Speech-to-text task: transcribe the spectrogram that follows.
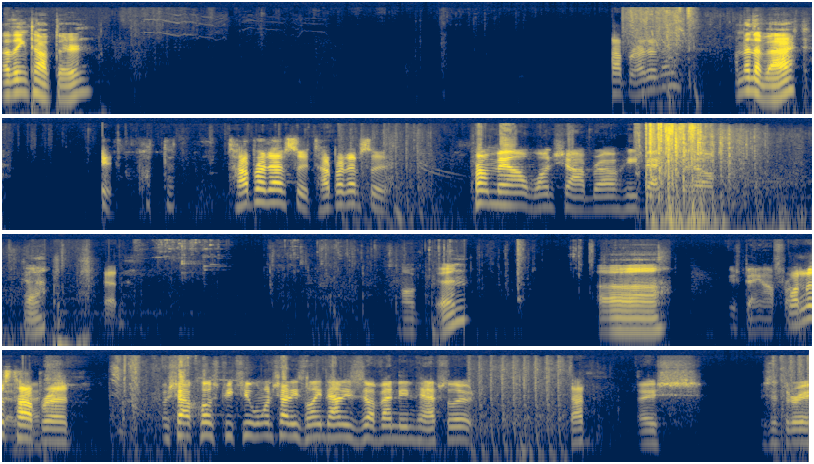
Nothing top third. Top right, I think. I'm in the back. Dude, what the? Top right absolute, top right absolute. Front mail, one shot, bro. He's back to the hill. All good. Uh, He's bang off front. One was top ass. red. One shot, close P2. One shot, he's laying down. He's uh, vending. Absolute. Dead. Nice. He's in three.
